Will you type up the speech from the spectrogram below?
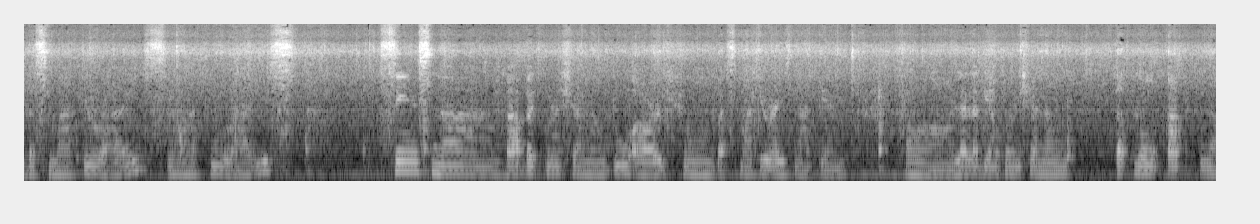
basmati rice, yung ating rice. Since na babad ko na siya ng 2 hours, yung basmati rice natin, uh, lalagyan ko na siya ng tatlong cup na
